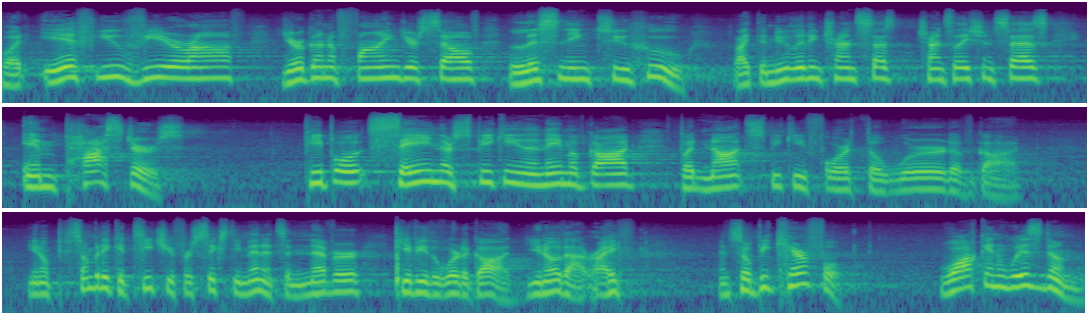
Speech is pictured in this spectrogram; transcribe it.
But if you veer off, you're going to find yourself listening to who? Like the New Living Trans- Translation says, imposters. People saying they're speaking in the name of God, but not speaking forth the word of God. You know, somebody could teach you for 60 minutes and never give you the word of God. You know that, right? And so be careful. Walk in wisdom.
